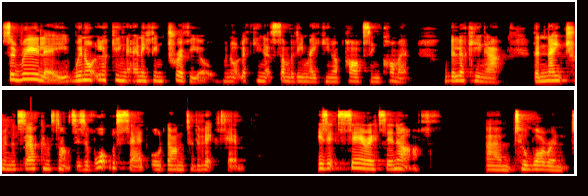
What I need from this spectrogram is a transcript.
so, really, we're not looking at anything trivial. We're not looking at somebody making a passing comment. We're looking at the nature and the circumstances of what was said or done to the victim. Is it serious enough um, to warrant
